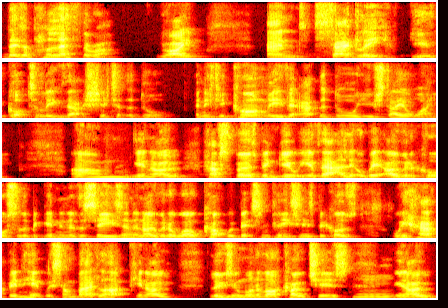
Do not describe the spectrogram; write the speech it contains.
there's a plethora, right? And sadly, you've got to leave that shit at the door. And if you can't leave it at the door, you stay away. Um, you know, have Spurs been guilty of that a little bit over the course of the beginning of the season and over the World Cup with bits and pieces because we have been hit with some bad luck, you know, losing one of our coaches, mm. you know,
